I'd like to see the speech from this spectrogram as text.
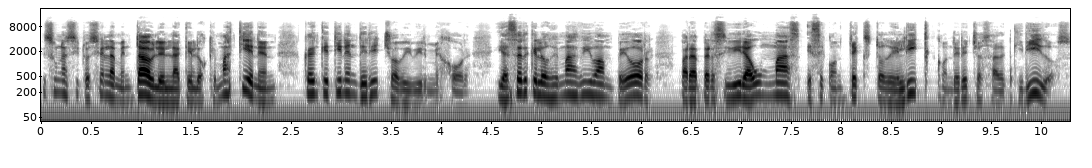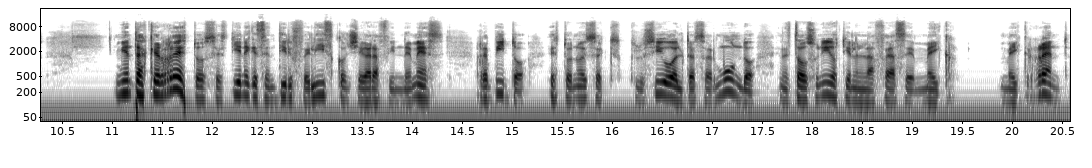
Es una situación lamentable en la que los que más tienen creen que tienen derecho a vivir mejor y hacer que los demás vivan peor para percibir aún más ese contexto de élite con derechos adquiridos mientras que el resto se tiene que sentir feliz con llegar a fin de mes. Repito, esto no es exclusivo del tercer mundo. En Estados Unidos tienen la frase make make rent.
